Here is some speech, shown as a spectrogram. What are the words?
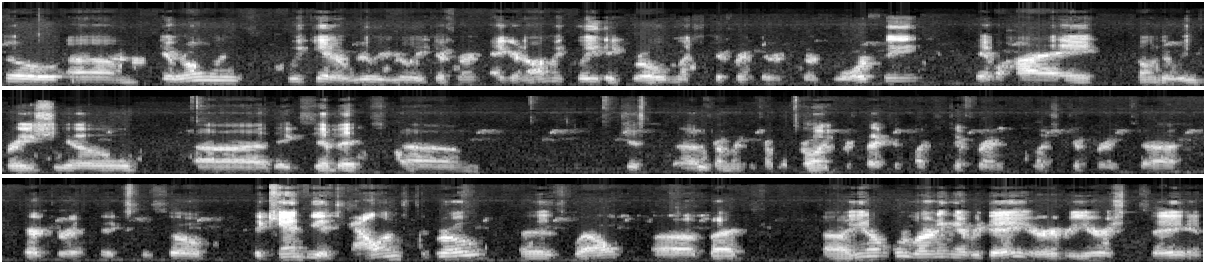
so um, the aromas we get are really, really different. Agronomically, they grow much different. They're, they're dwarfing. They have a high cone to leaf ratio. Uh, they exhibit um, just uh, from a, from a growing perspective much different, much different uh, characteristics. And so they can be a challenge to grow as well. Uh, but uh, you know, we're learning every day or every year, I should say, and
